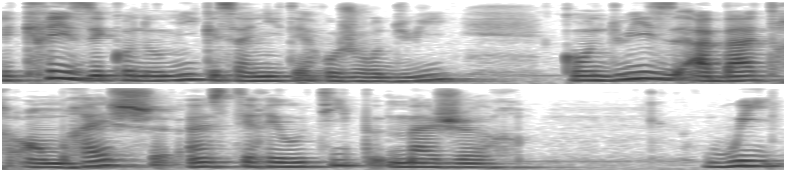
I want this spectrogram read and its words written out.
Les crises économiques et sanitaires aujourd'hui conduisent à battre en brèche un stéréotype majeur. Oui,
